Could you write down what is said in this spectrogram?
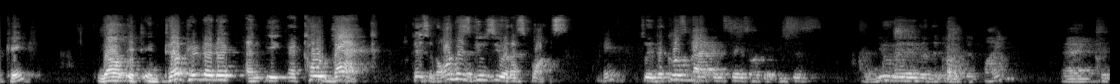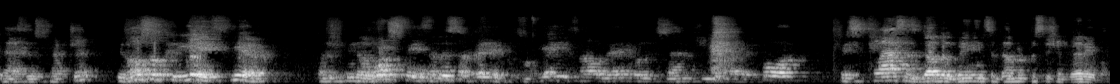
Okay. Now it interpreted it and it echoed back. Okay, so it always gives you a response. Okay, so it echoes back and says, okay, this is a new variable that we have defined, and it has this structure. It also creates here in the workspace a list of variables. So A is now a variable, 5 by 4. Its class is double, meaning it's a double precision variable.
